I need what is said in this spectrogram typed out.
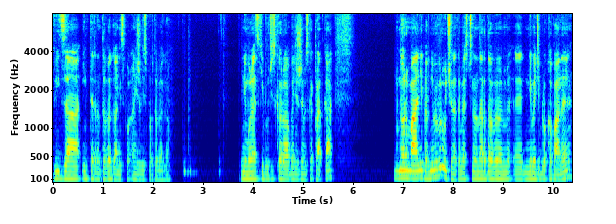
widza internetowego ani spo- aniżeli sportowego. Nie Muleński wróci, skoro będzie rzymska klatka. Normalnie pewnie by wrócił, natomiast czy na narodowym y, nie będzie blokowany?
